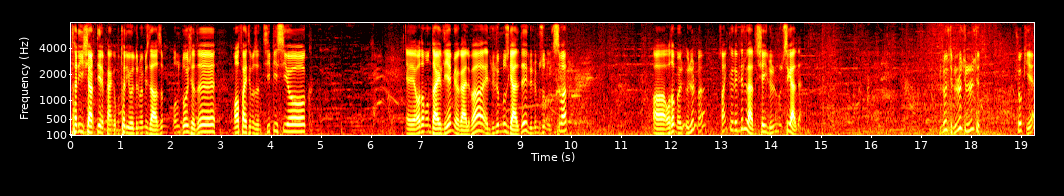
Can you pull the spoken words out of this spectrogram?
Tari'yi işaretleyelim kanka. Bu Tari'yi öldürmemiz lazım. Onu dojladı. Malphite'ımızın TP'si yok. Ee, adam onu dive'leyemiyor galiba. E, Lulumuz geldi. Lulumuzun ultisi var. Aa, adam öl- ölür mü? Sanki ölebilirlerdi. Şey Lulum'un ultisi geldi. Ulti, Lul ulti. Çok iyi.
